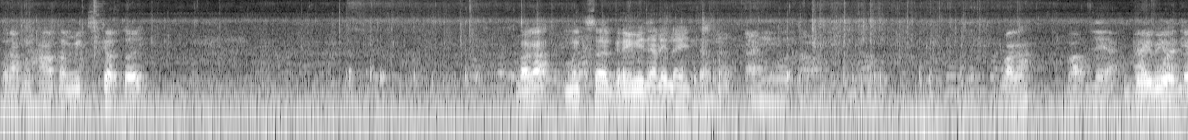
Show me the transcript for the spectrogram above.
तर आपण हा आता मिक्स करतोय. बघा मिक्स ग्रेव्ही झालेला आहे इथं. बघा ग्रेव्ही होते.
